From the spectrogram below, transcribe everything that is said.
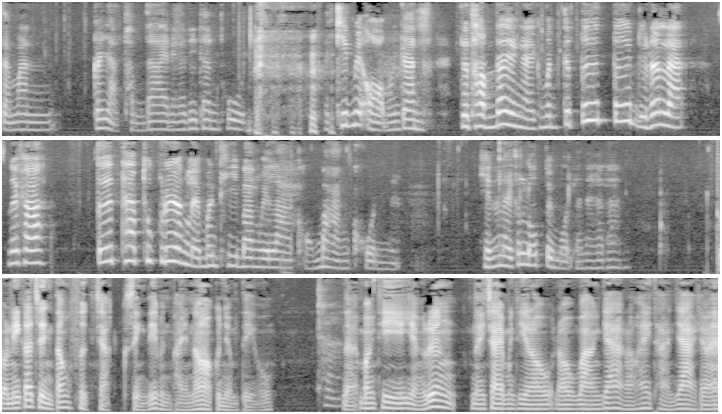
แต่มันก็อยากทำได้นะคะที่ท่านพูดแต่คิดไม่ออกเหมือนกัน จะทำได้ยังไงมันก็ตืดตืดอยู่นั่นแหละนะคะ ตืดแทบทุกเรื่องเลยบางทีบางเวลาของบางคนเนี่ยเห็นอะไรก็ลบไปหมดแล้วนะคะท่าน ตรงนี้ก็จึงต้องฝึกจากสิ่งที่เป็นภายนอกคุณโยมติ๋วค่ะ นะบางทีอย่างเรื่องในใจบางทีเราเราวางยากเราให้ทานยากใช่ไหม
